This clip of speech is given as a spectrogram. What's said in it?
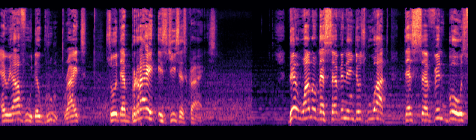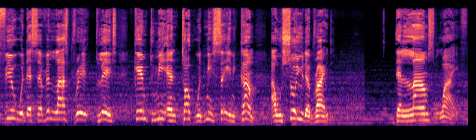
and we have who? The groom, right? So the bride is Jesus Christ. Then one of the seven angels who had the seven bowls filled with the seven last pra- plagues came to me and talked with me, saying, Come, I will show you the bride, the Lamb's wife.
